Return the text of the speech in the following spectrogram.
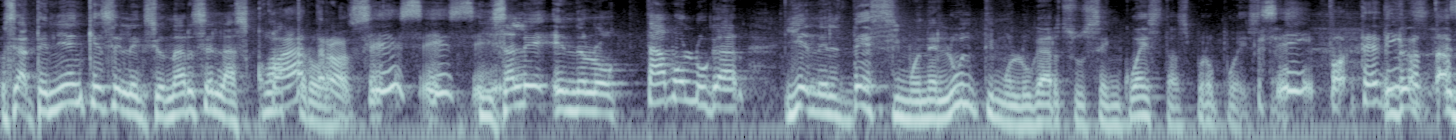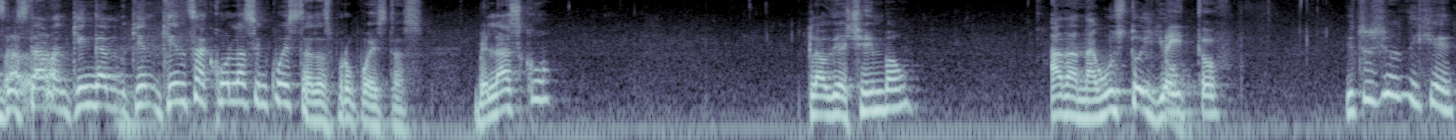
O sea, tenían que seleccionarse las cuatro. Cuatro, sí, sí, sí. Y sale en el octavo lugar y en el décimo, en el último lugar, sus encuestas propuestas. Sí, te digo, Entonces, estás estaban, ¿quién, ganó? ¿Quién- quién sacó las encuestas, las propuestas? ¿Velasco? ¿Claudia Sheinbaum? ¿Adán Augusto y yo? Y tú. Y entonces yo dije,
